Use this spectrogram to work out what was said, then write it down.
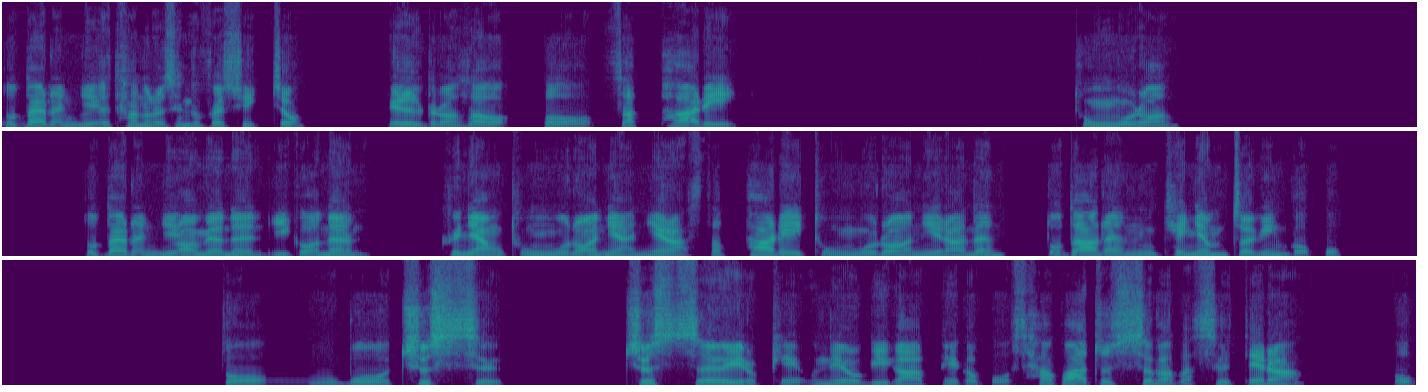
또 다른 예 단어를 생각할 수 있죠. 예를 들어서 뭐 사파리, 동물원. 또 다른 예 그러면은 이거는 그냥 동물원이 아니라 사파리 동물원이라는 또 다른 개념적인 거고 또 뭐 주스, 주스 이렇게 근데 여기가 앞에가 뭐 사과 주스가 갔을 때랑 뭐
